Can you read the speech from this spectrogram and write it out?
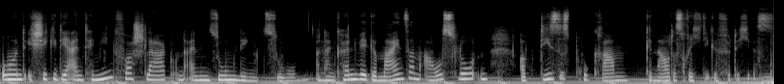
und ich schicke dir einen Terminvorschlag und einen Zoom-Link zu. Und dann können wir gemeinsam ausloten, ob dieses Programm genau das Richtige für dich ist.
